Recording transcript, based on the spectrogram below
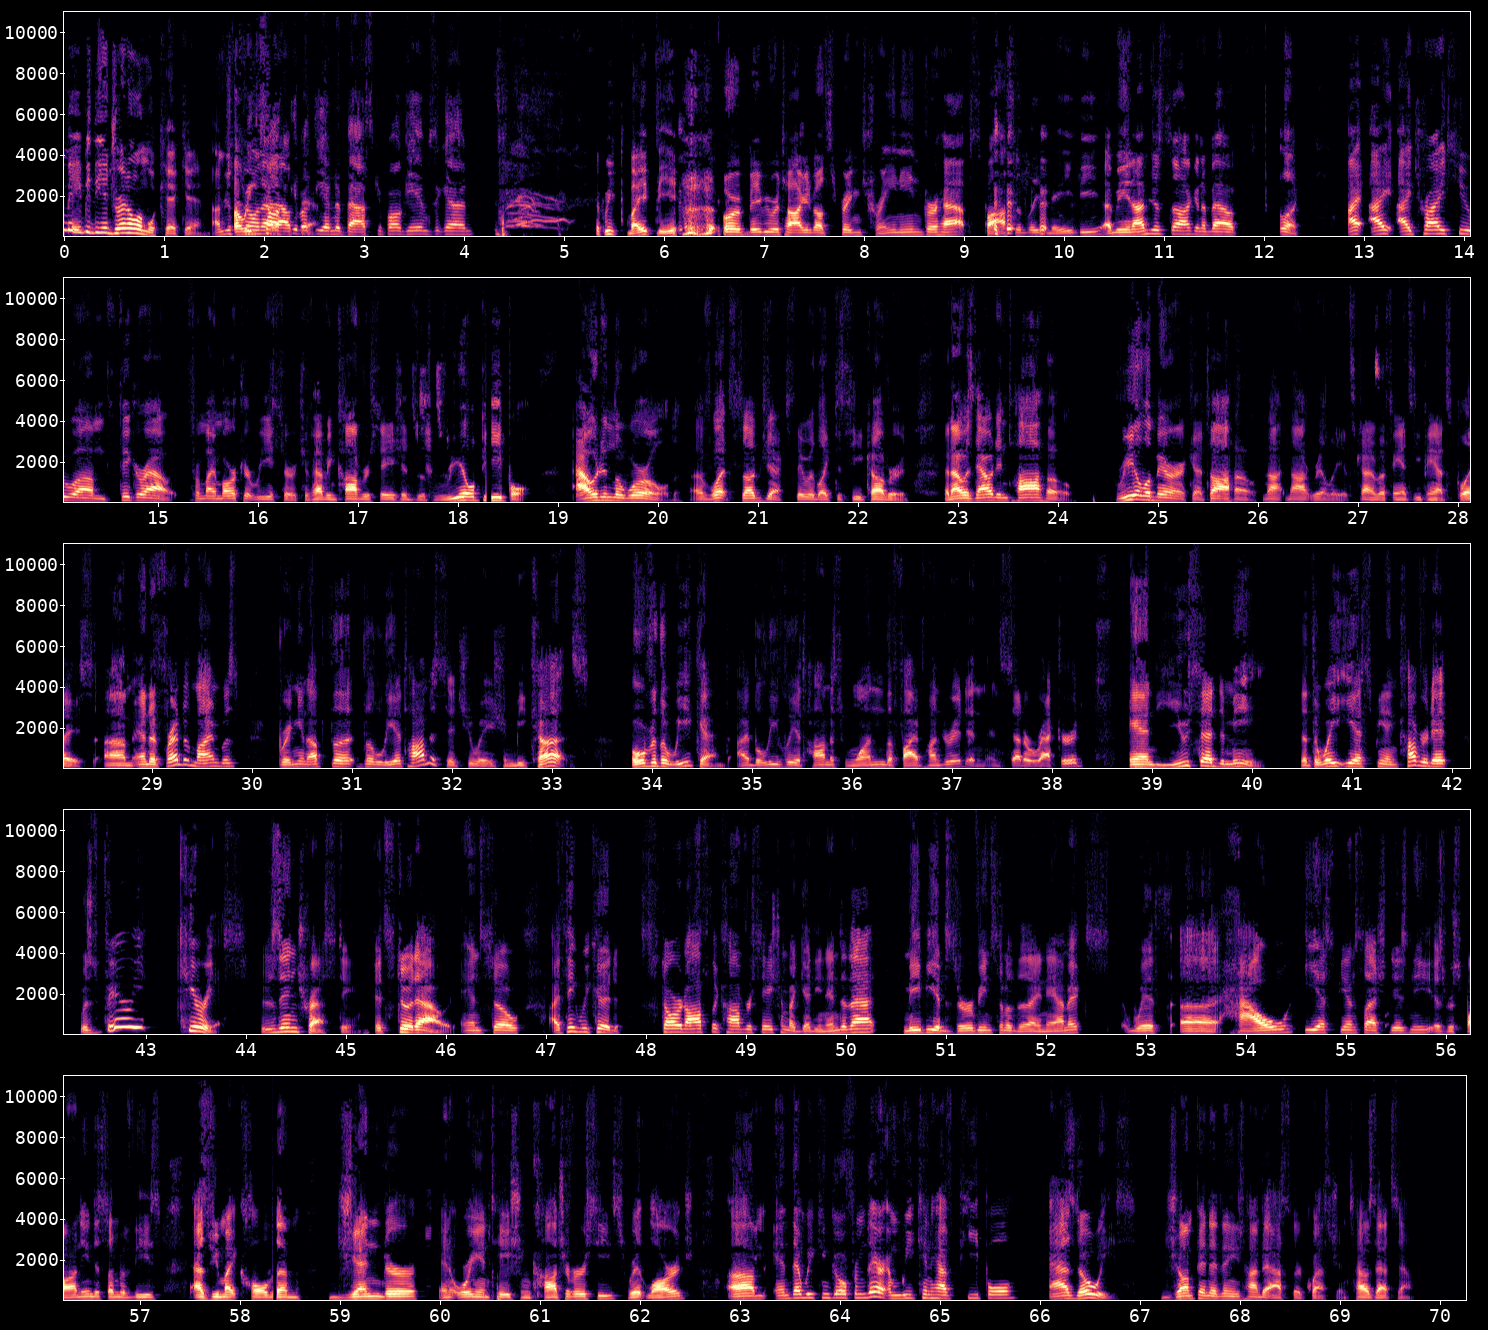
maybe the adrenaline will kick in. I'm just Are we talking about there. the end of basketball games again? we might be, or maybe we're talking about spring training, perhaps, possibly, maybe. I mean, I'm just talking about. Look, I I, I try to um, figure out from my market research of having conversations with real people out in the world of what subjects they would like to see covered. And I was out in Tahoe, real America, Tahoe. Not not really. It's kind of a fancy pants place. Um, and a friend of mine was bringing up the the Lia Thomas situation because over the weekend, I believe Lia Thomas won the 500 and, and set a record. And you said to me that the way ESPN covered it was very curious. It was interesting. It stood out. And so I think we could start off the conversation by getting into that, maybe observing some of the dynamics with uh, how ESPN slash Disney is responding to some of these, as we might call them, gender and orientation controversies writ large. Um, and then we can go from there and we can have people, as always, jump in at any time to ask their questions. How's that sound?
